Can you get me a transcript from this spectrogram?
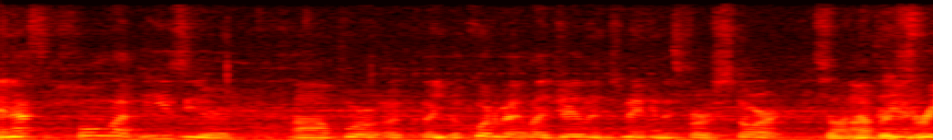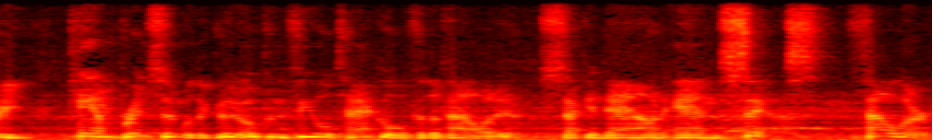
and that's a whole lot easier uh, for a, a quarterback like Jalen who's making his first start. So Uh, number three, Cam Brinson with a good open field tackle for the Paladins. Second down and six. Fowler.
